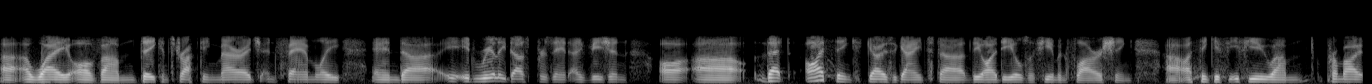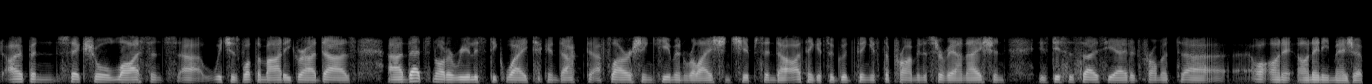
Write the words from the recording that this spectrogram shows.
uh, a way of um, deconstructing marriage and family, and uh, it really does present a vision uh, uh, that I think goes against uh, the ideals of human flourishing. Uh, I think if if you um, promote open sexual license, uh, which is what the Mardi Gras does, uh, that's not a realistic way to conduct flourishing human relationships. And I think it's a good thing if the Prime Minister of our nation is disassociated from it on on any measure.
